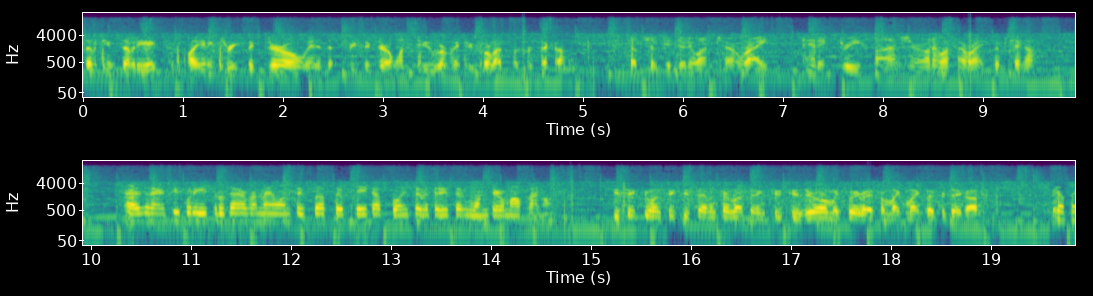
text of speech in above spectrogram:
United 1778, plane heading 360, wind 36012, runway 34 left, clear for takeoff. Delta 1731, turn right, heading 350, on Wi-Fi right, clear for takeoff. Horizon Air 248, Little Tower, runway 16 left, clear for takeoff, Boeing 737, 10 mile final. 260, 167, turn left, heading 220, and we sway right from Mike Mike, clear for takeoff. Delta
